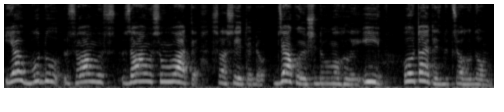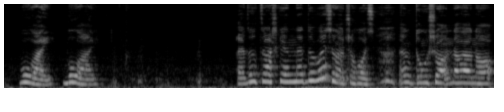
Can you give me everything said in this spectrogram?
Я буду з вами, з вами сумувати, Спасителю. Дякую, що допомогли. І повертайтесь до цього дому. Бувай, бувай. Я тут трошки не дивився на чогось, е, тому що, напевно,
